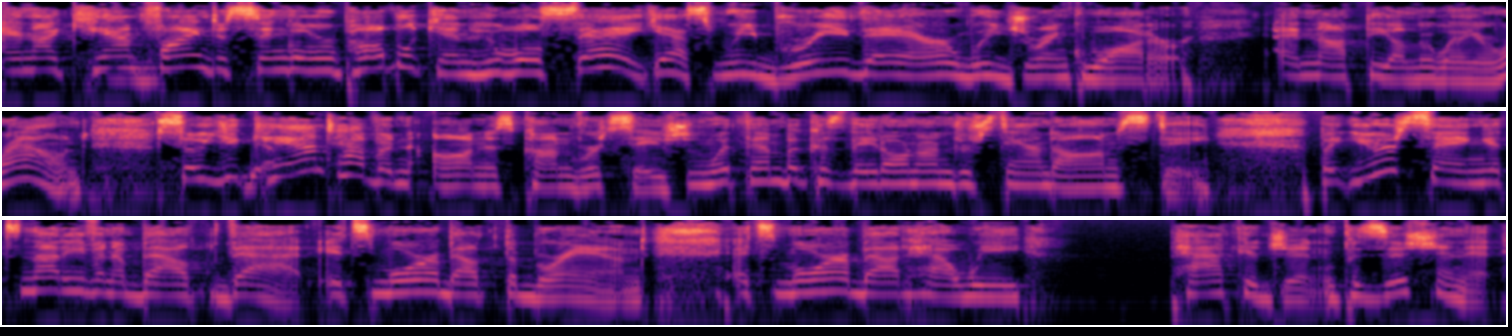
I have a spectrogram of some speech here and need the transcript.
And I can't mm. find a single Republican who will say, yes, we breathe air, we drink water, and not the other way around. So you yeah. can't have an honest conversation with them because they don't understand honesty. But you're saying it's not even about that. It's more about the brand. It's more about how we package it and position it.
